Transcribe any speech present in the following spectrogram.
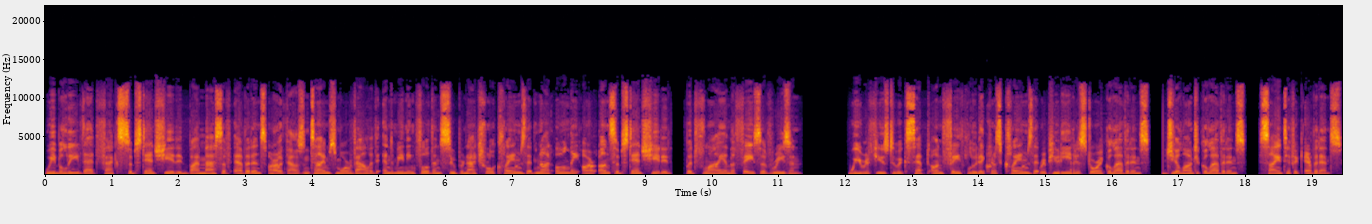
We believe that facts substantiated by massive evidence are a thousand times more valid and meaningful than supernatural claims that not only are unsubstantiated, but fly in the face of reason. We refuse to accept on faith ludicrous claims that repudiate historical evidence, geological evidence, scientific evidence,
